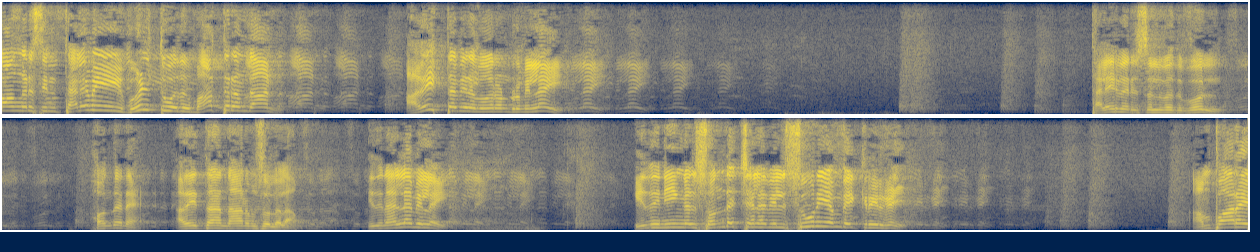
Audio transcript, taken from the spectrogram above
காங்கிரசின் தலைமையை வீழ்த்துவது மாத்திரம்தான். அதை தவிர வேறொன்றும் தலைவர் சொல்வது போல் ஒந்தன அதைத்தான் நானும் சொல்லலாம். இது நல்லமில்லை. இது நீங்கள் சொந்த செலவில் சூனியம் வைக்கிறீர்கள். அம்பாறை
